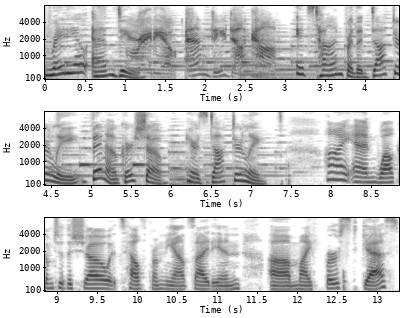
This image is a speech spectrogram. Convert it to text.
Radio MD. RadioMD.com. It's time for the Dr. Leigh Vinocur Show. Here's Dr. Leigh. Hi, and welcome to the show. It's Health from the Outside In. Uh, my first guest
